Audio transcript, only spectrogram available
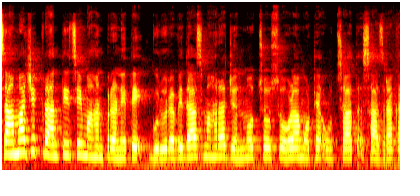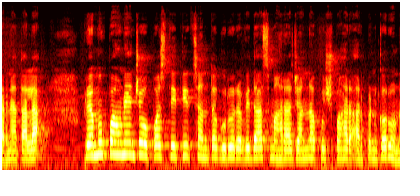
सामाजिक क्रांतीचे महान प्रणेते गुरु रविदास महाराज जन्मोत्सव सोहळा मोठ्या उत्साहात साजरा करण्यात आला. प्रमुख पाहुण्यांच्या उपस्थितीत संत गुरु रविदास महाराजांना पुष्पहार अर्पण करून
